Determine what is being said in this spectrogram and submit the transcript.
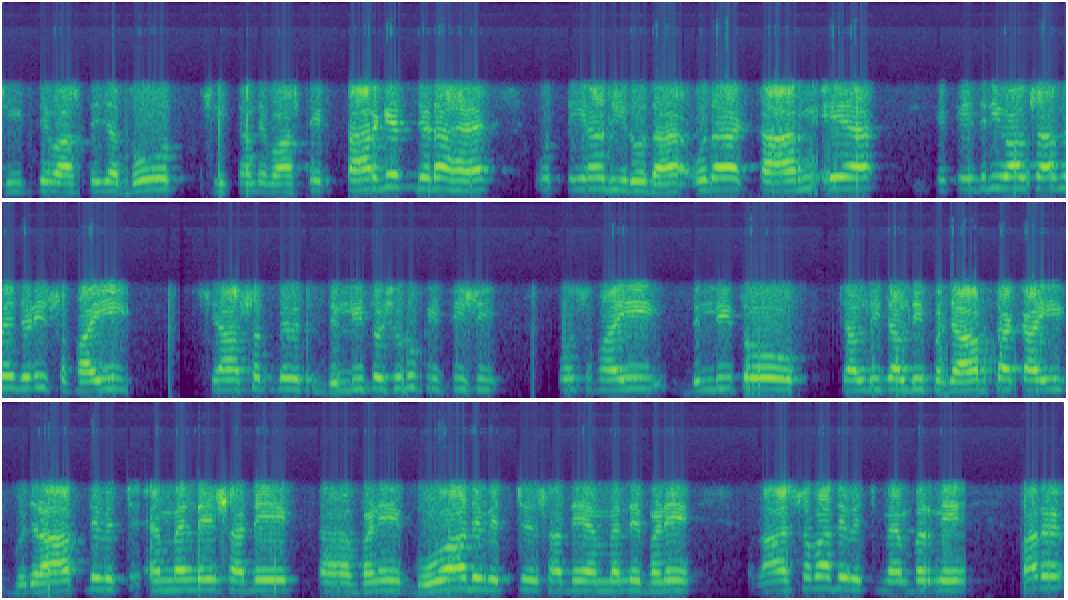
ਸੀਟ ਦੇ ਵਾਸਤੇ ਜਾਂ ਦੋ ਸੀਟਾਂ ਦੇ ਵਾਸਤੇ। ਟਾਰਗੇਟ ਜਿਹੜਾ ਹੈ, ਉਹ 13-0 ਦਾ ਉਹਦਾ ਕਾਰਨ ਇਹ ਆ ਕਿ ਕੇਜਰੀਵਾਲ ਸਾਹਿਬ ਨੇ ਜਿਹੜੀ ਸਫ਼ਾਈ ਸਿਆਸਤ ਦੇ ਵਿੱਚ ਦਿੱਲੀ ਤੋਂ ਸ਼ੁਰੂ ਕੀਤੀ ਸੀ, ਉਹ ਸਫ਼ਾਈ ਦਿੱਲੀ ਤੋਂ ਚਲਦੀ ਚਲਦੀ ਪੰਜਾਬ ਤੱਕ ਆਈ। ਗੁਜਰਾਤ ਦੇ ਵਿੱਚ ਐਮਐਲਏ ਸਾਡੇ ਬਣੇ, ਗੋਆ ਦੇ ਵਿੱਚ ਸਾਡੇ ਐਮਐਲਏ ਬਣੇ, ਰਾਜ ਸਭਾ ਦੇ ਵਿੱਚ ਮੈਂਬਰ ਨੇ। ਪਰ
